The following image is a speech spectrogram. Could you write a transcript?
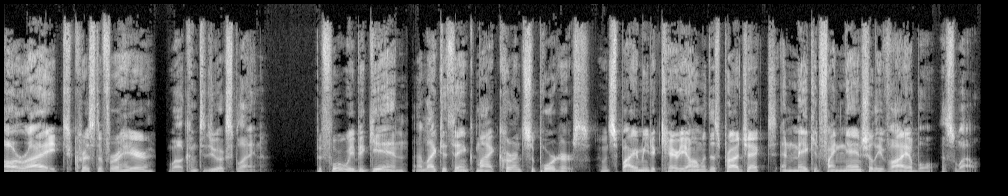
All right, Christopher here. Welcome to Do Explain. Before we begin, I'd like to thank my current supporters who inspire me to carry on with this project and make it financially viable as well.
